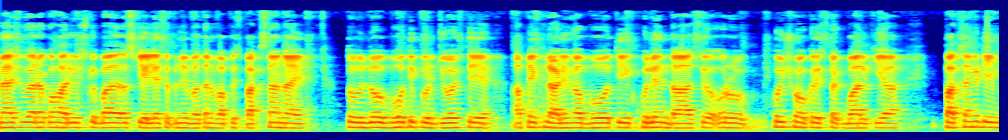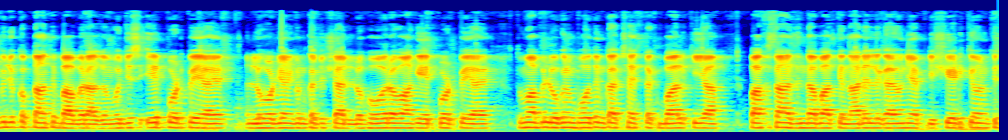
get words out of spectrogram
मैच वगैरह को हारी उसके बाद ऑस्ट्रेलिया से अपने वतन वापस पाकिस्तान आए तो लोग बहुत ही पुरजोश थे। अपने खिलाड़ियों का बहुत ही खुले अंदाज से और खुश होकर इस्तकबाल किया। पाकिस्तान की टीम के जो कप्तान थे बाबर आज़म वो जिस एयरपोर्ट पे आए लाहौर यानी कि उनका जो शायद लाहौर है वहाँ के एयरपोर्ट पे आए तो वहाँ पे लोगों ने बहुत उनका अच्छा इस्तकबाल किया। पाकिस्तान जिंदाबाद के नारे लगाए उन्हें अप्रिशिएट किया उनकी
